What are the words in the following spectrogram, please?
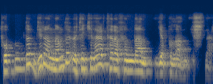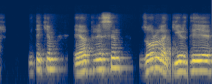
toplumda bir anlamda ötekiler tarafından yapılan işler. Nitekim Eğer Press'in zorla girdiği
